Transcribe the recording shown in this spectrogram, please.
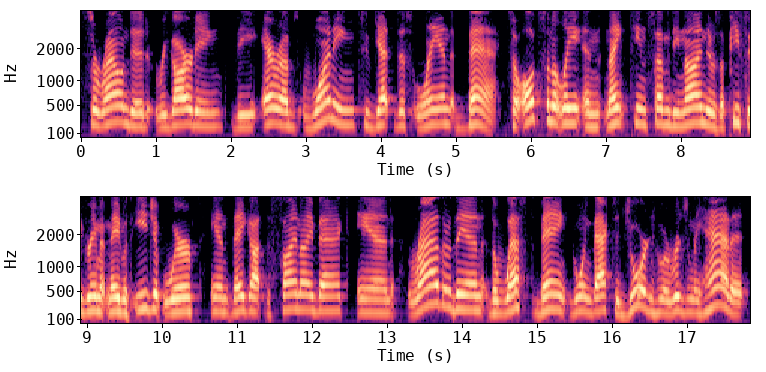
surrounded regarding the Arabs wanting to get this land back. So ultimately in 1979 there was a peace agreement made with Egypt where and they got the Sinai back and rather than the West Bank going back to Jordan who originally had it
